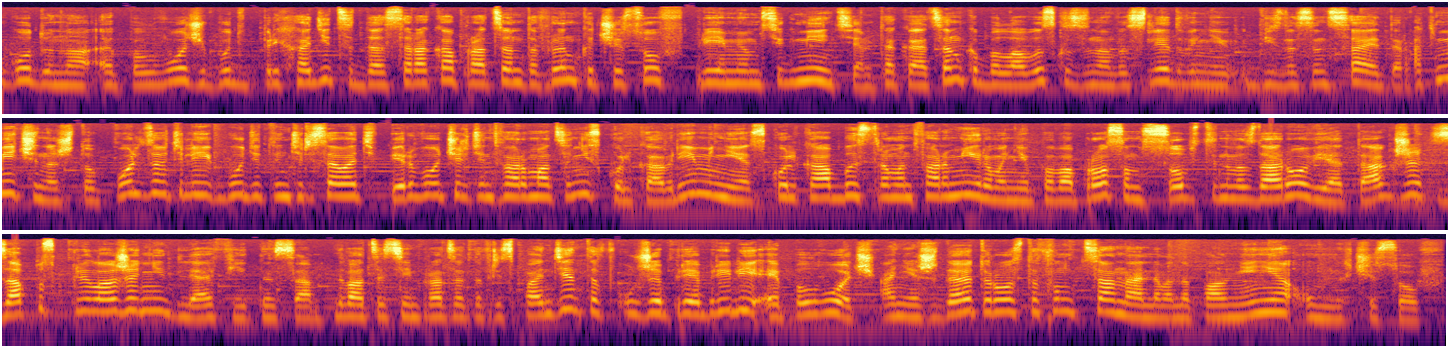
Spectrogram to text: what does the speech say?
году на Apple Watch будет приходиться до 40% рынка часов в премиум-сегменте. Такая оценка была высказана в исследовании Business Insider. Отмечено, что пользователей будет интересовать в первую очередь информация не сколько о времени, сколько о быстром информировании по вопросам собственного здоровья, а также запуск приложений для фитнеса. 27% респондентов уже приобрели Apple Watch. Они ожидают роста функционального наполнения умных часов.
